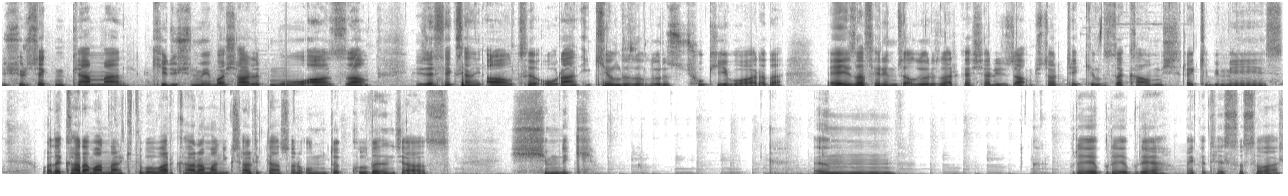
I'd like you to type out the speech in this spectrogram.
Düşürsek mükemmel. Ki düşürmeyi başardık. Muazzam. %86 oran 2 yıldız alıyoruz. Çok iyi bu arada. E zaferimizi alıyoruz arkadaşlar. %64 tek yıldıza kalmış rakibimiz. Bu arada kahramanlar kitabı var. Kahraman yükseldikten sonra onu da kullanacağız. Şimdik. Im, buraya buraya buraya Mega Tesla'sı var.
